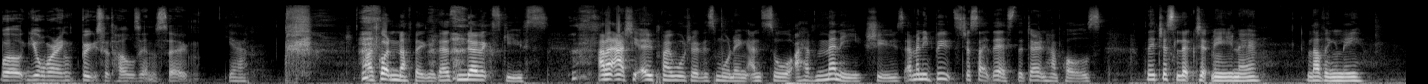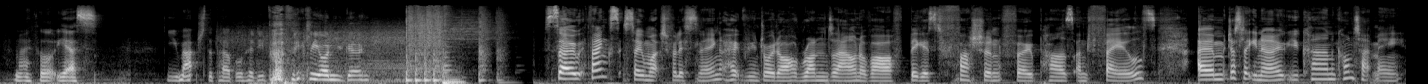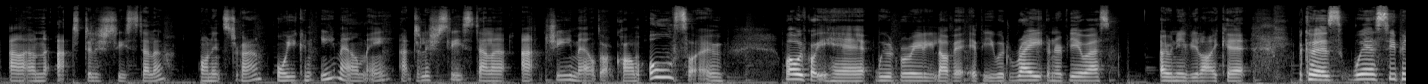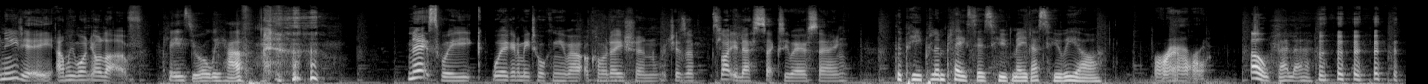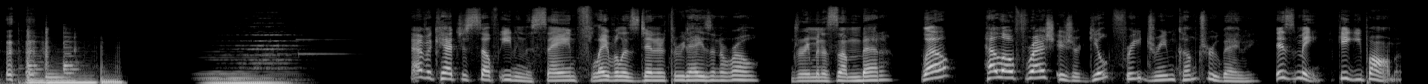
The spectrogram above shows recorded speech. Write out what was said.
Well, you're wearing boots with holes in, so Yeah. I've got nothing. There's no excuse. And I actually opened my wardrobe this morning and saw I have many shoes and many boots just like this that don't have holes. They just looked at me, you know, lovingly. And I thought, yes, you match the purple hoodie perfectly. On you go. So, thanks so much for listening. I hope you enjoyed our rundown of our biggest fashion faux pas and fails. Um, just to let you know, you can contact me on, at Deliciously Stella on Instagram, or you can email me at deliciouslystella at gmail.com. Also, while we've got you here, we would really love it if you would rate and review us, only if you like it, because we're super needy and we want your love. Please, you're all we have. Next week, we're going to be talking about accommodation, which is a slightly less sexy way of saying. the people and places who've made us who we are. Oh, Bella. Ever catch yourself eating the same flavorless dinner three days in a row? Dreaming of something better? Well, HelloFresh is your guilt free dream come true, baby. It's me, Keke Palmer.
